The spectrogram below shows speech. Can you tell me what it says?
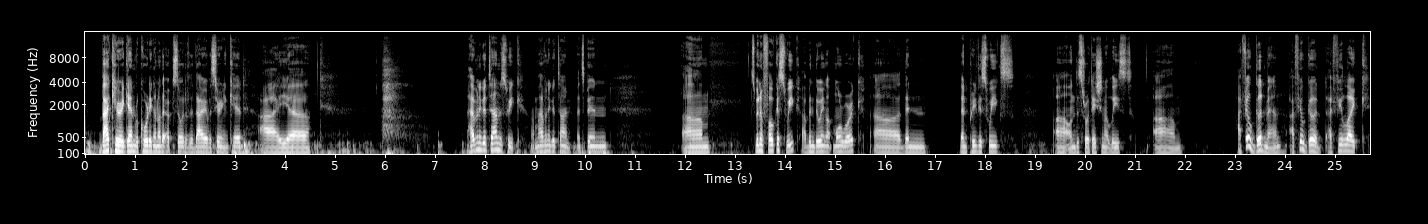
back here again, recording another episode of the Diary of a Syrian Kid. I uh, having a good time this week. I'm having a good time. It's been um, it's been a focused week. I've been doing up more work uh than than previous weeks uh, on this rotation at least. Um, I feel good, man. I feel good. I feel like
